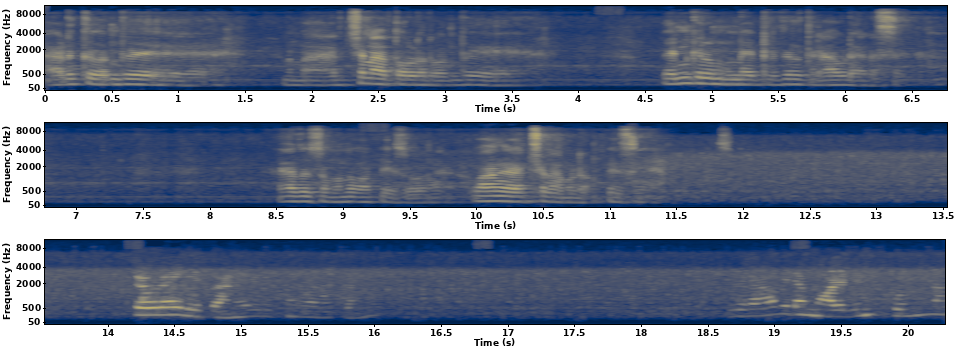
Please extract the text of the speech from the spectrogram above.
அடுத்து வந்து நம்ம அர்ச்சனா தோழர் வந்து பெண்கள் முன்னேற்றத்தில் திராவிட அரசு. அது சம்மந்தமாக பேசுவாங்க. வாங்க அர்ச்சனா மேடம் பேசுங்க. தோழர்களுக்கு அனைவருக்கும் வணக்கம். திராவிட மாடலின் பொன்னா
